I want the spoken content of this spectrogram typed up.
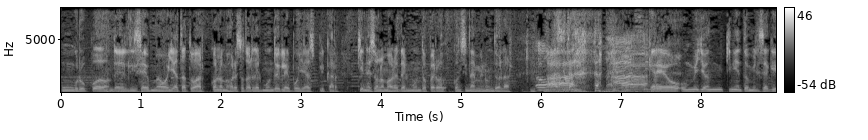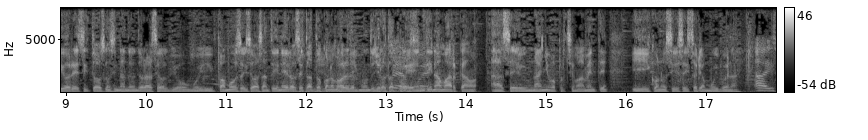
un grupo donde él dice, me voy a tatuar con los mejores tatuadores del mundo y les voy a explicar quiénes son los mejores del mundo, pero consigname un dólar. Oh. Tan- Creó un millón quinientos mil seguidores y todos consignando un dólar, se volvió muy famoso, hizo bastante dinero, se tatuó con los mejores del mundo. Yo lo tatué en. Dinamarca hace un año aproximadamente y conocí esa historia muy buena. Ay,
